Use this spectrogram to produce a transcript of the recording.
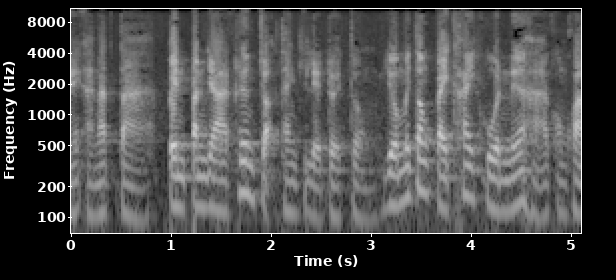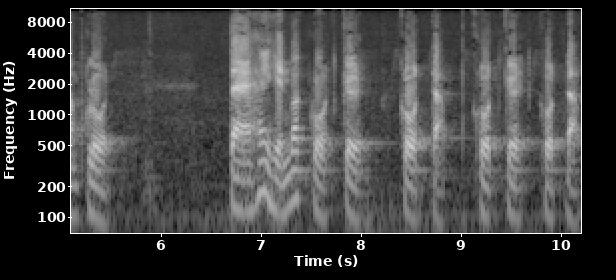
ในอนัตตา เป็นปัญญาเครื่องเจาะแทงกิเลสโดยตรง โยมไม่ต้องไปไข้ควรเนื้อหาของความโกรธ แต่ให้เห็นว่าโกรธเกิด โกรธดับ โกรธเกิด โกรธดับ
